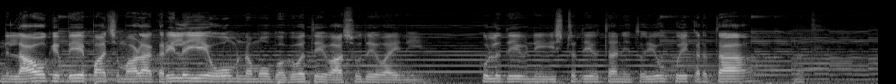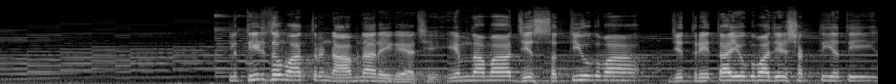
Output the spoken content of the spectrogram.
ને લાવો કે બે, પાંચ માળા કરી લઈએ. ઓમ નમો ભગવતે વાસુદેવાયની. કુલદેવની ઈષ્ટ દેવતાની તો એવું કોઈ કરતા નથી. એટલે તીર્થો માત્ર નામના રહી ગયા છે. એમનામાં જે સતયુગમાં, જે ત્રેતાયુગમાં જે શક્તિ હતી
